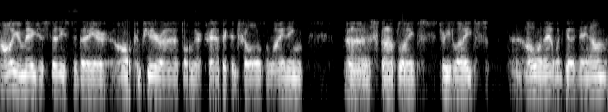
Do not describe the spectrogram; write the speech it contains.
all your major cities today are all computerized on their traffic controls, lighting, uh, stoplights, street lights. Uh, all of that would go down.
